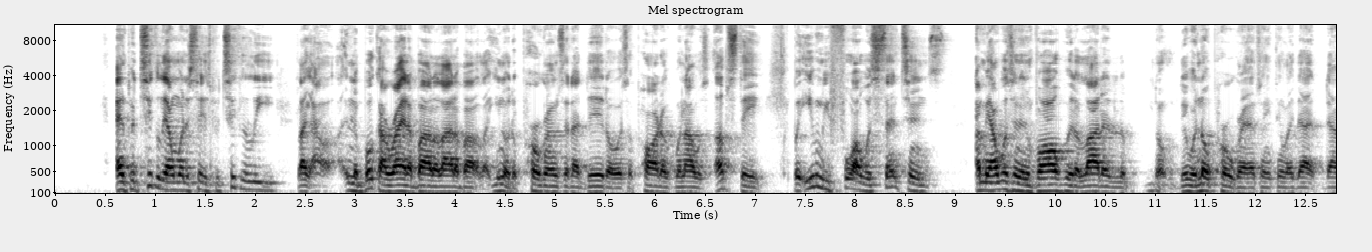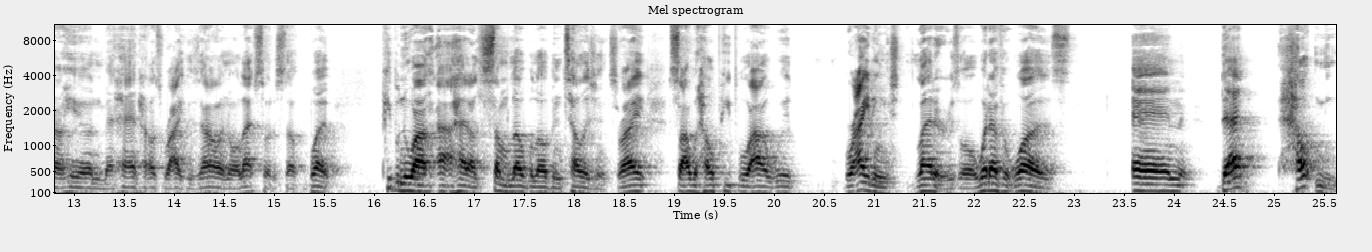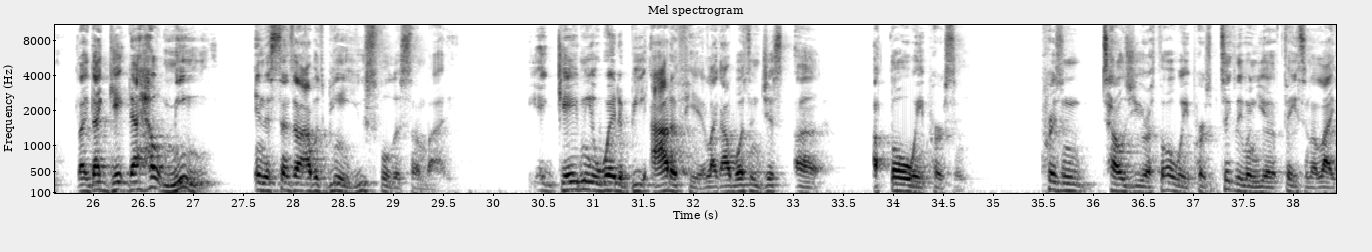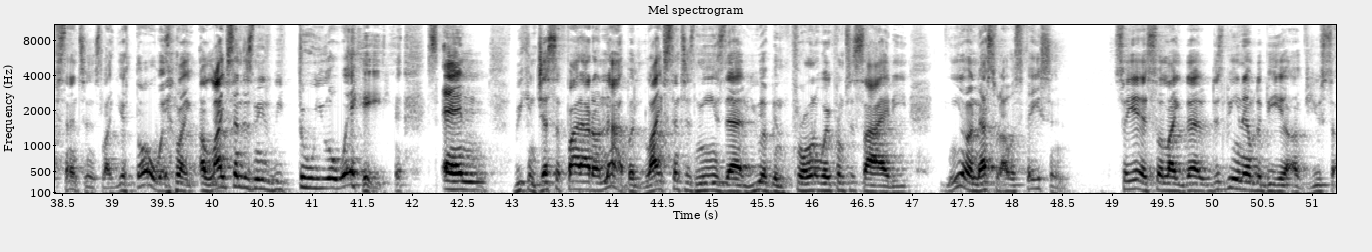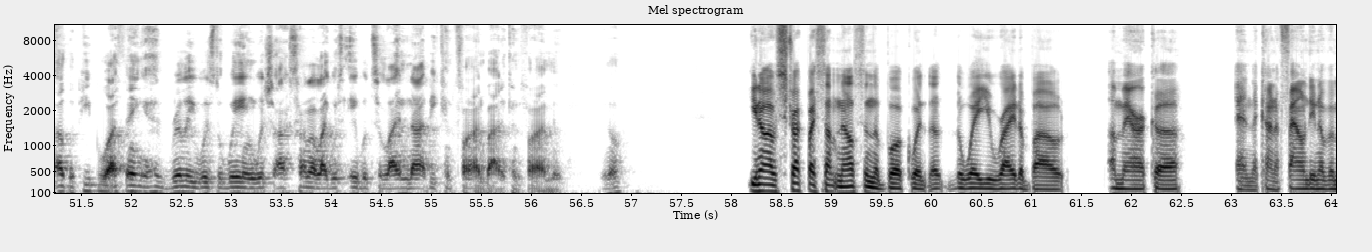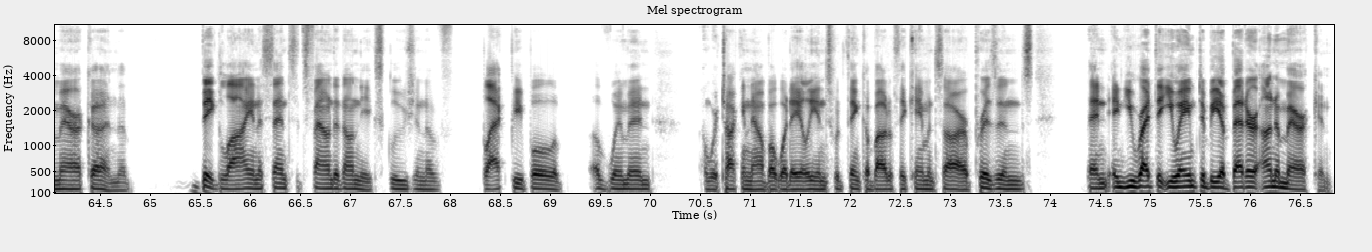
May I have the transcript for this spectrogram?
And particularly, I want to say it's particularly, like in the book, I write about a lot about like, you know, the programs that I did or was a part of when I was upstate. But even before I was sentenced, I mean, I wasn't involved with a lot of the, you know, there were no programs or anything like that down here on Manhattan House, Rikers Island, all that sort of stuff. But people knew I, I had a, some level of intelligence, right? So I would help people out with writing letters or whatever it was, and that helped me. Like that, gave, that helped me in the sense that I was being useful to somebody. It gave me a way to be out of here. Like I wasn't just a, a throwaway person prison tells you you're a throwaway person, particularly when you're facing a life sentence. Like you're throwaway. Like a life sentence means we threw you away, and we can justify that or not. But life sentence means that you have been thrown away from society. You know, and that's what I was facing. So yeah, so like that, just being able to be of use to other people, I think really was the way in which I kind of like was able to like not be confined by the confinement. You know. You know, I was struck by something else in the book with the, the way you write about America and the kind of founding of America and the big lie in a sense. It's founded on the exclusion of black people, of, of women. And we're talking now about what aliens would think about if they came and saw our prisons. And and you write that you aim to be a better un-American.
